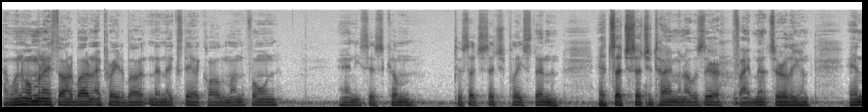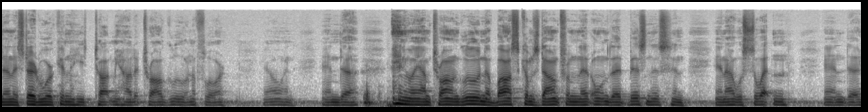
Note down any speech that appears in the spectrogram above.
I went home and I thought about it and I prayed about it. And the next day I called him on the phone and he says, Come to such such place then at such such a time. And I was there five minutes early. And, and then I started working. He taught me how to trowel glue on the floor, you know. And, and uh, anyway, I'm troweling glue, and the boss comes down from that owned that business, and, and I was sweating and uh,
